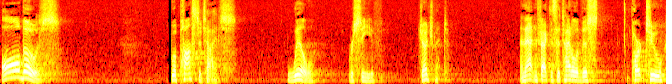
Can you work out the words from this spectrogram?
all those who apostatize will receive judgment. And that, in fact, is the title of this part two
